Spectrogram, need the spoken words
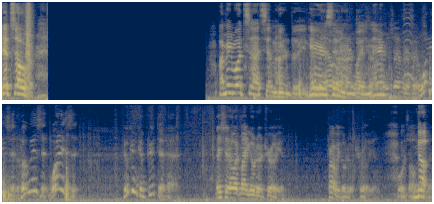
It's over. I mean, what's uh, 700 billion here, 700 billion there? What is it? Who is it? What is it? Who can compute that high? They said, oh, it might go to a trillion. Probably go to a trillion. No,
